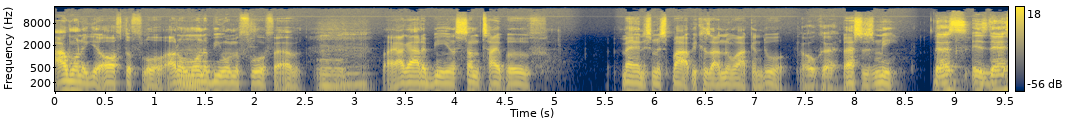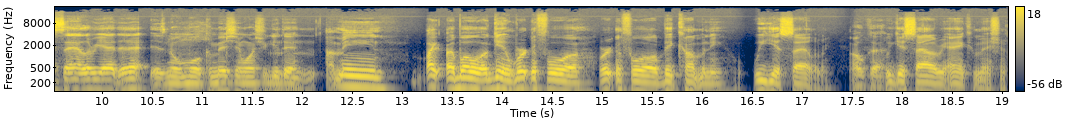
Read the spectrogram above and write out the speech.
I want to get off the floor. I don't mm-hmm. want to be on the floor forever. Like I got to be in some type of management spot because I know I can do it. Okay. That's just me. That's is that salary after that? Is no more commission once you get there? I mean, like uh, well, again, working for working for a big company, we get salary. Okay. We get salary and commission,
